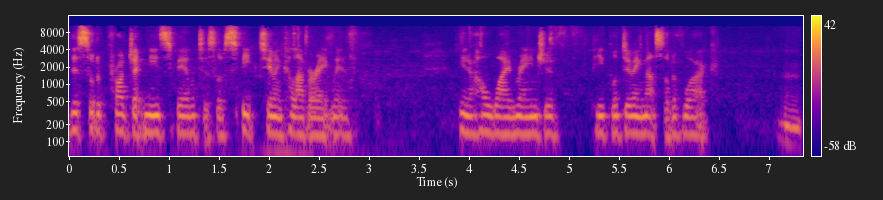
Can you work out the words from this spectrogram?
this sort of project needs to be able to sort of speak to and collaborate with, you know, a whole wide range of people doing that sort of work. Mm.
